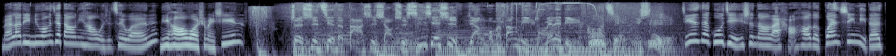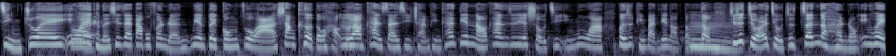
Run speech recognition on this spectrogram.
Melody 女王驾到！你好，我是翠文。你好，我是美心。这世界的大事小事新鲜事，让我们帮你 Melody 姑姐一世。今天在姑姐一世呢，来好好的关心你的颈椎，因为可能现在大部分人面对工作啊、上课都好，都要看三 C 产品，看电脑、看这些手机荧幕啊，或者是平板电脑等等。其实久而久之，真的很容易会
